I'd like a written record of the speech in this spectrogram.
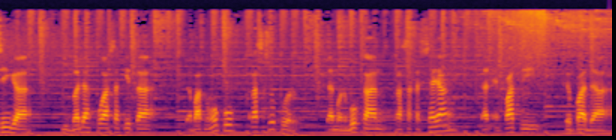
sehingga ibadah puasa kita dapat memupuk rasa syukur dan menumbuhkan rasa kasih sayang dan empati kepada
